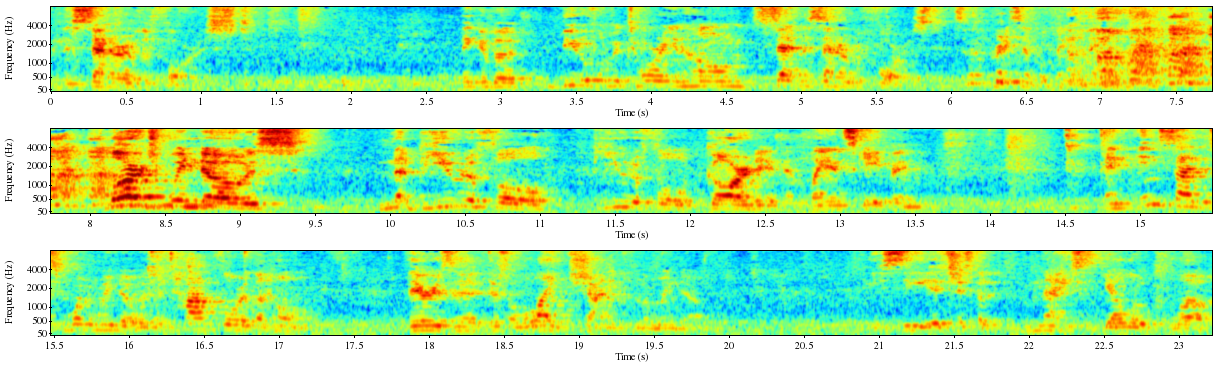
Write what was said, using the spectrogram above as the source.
in the center of the forest. Think of a beautiful Victorian home set in the center of a forest. It's a pretty simple thing to think of. Large windows, beautiful, beautiful garden and landscaping. And inside this one window, at the top floor of the home, there is a there's a light shining from the window. You see, it's just a nice yellow glow.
